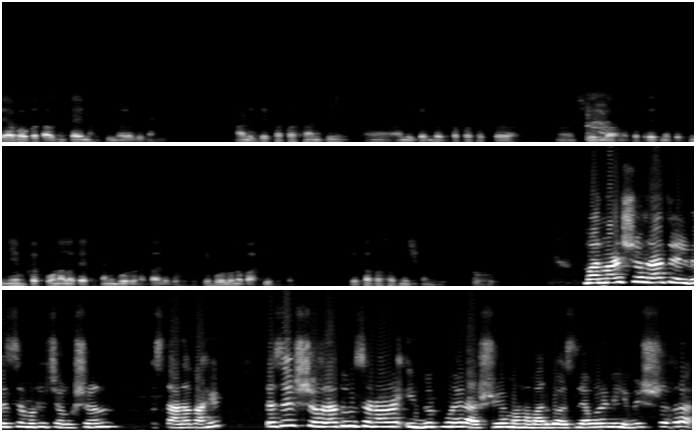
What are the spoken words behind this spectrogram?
त्याबाबत अजून काही माहिती मिळाली नाही. आणि ते तपासांती आणि त्याचा तपासात शोध लावण्याचा प्रयत्न करतो. नेमकं कोणाला त्या ठिकाणी बोलवण्यात आलेलं होतं की बोलवणं बाकी होतं ते तपासात निष्पन्न मनमाड शहरात रेल्वेचे मोठे जंक्शन स्थानक आहे. तसेच शहरातून जाणारा इंदूर पुणे राष्ट्रीय महामार्ग असल्यामुळे नेहमी शहरात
